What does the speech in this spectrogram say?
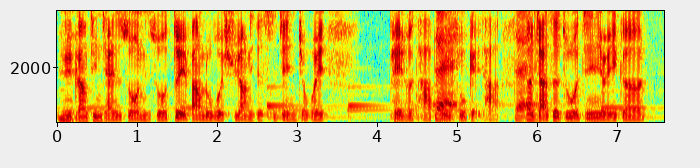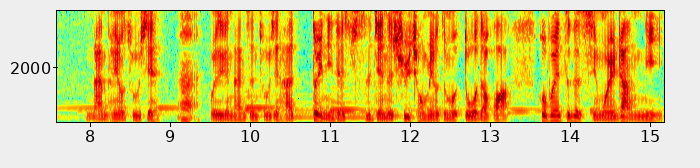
因为刚刚听起来是说，你说对方如果需要你的时间，你就会配合他付出给他。对。对，那假设如果今天有一个。男朋友出现，嗯，或者一个男生出现，他对你的时间的需求没有这么多的话，会不会这个行为让你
